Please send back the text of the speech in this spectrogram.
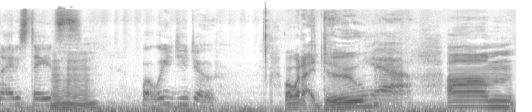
United States, Mm-hmm. what would you do? what would i do Yeah. um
